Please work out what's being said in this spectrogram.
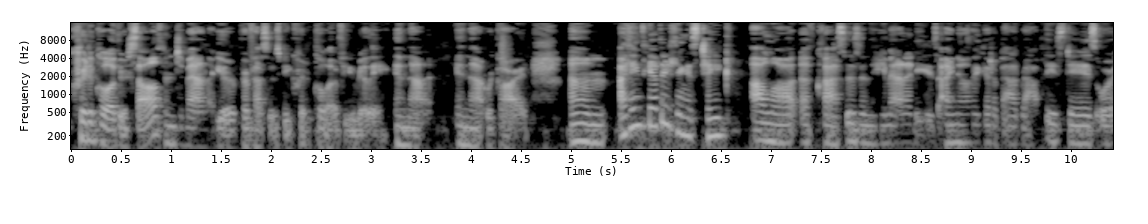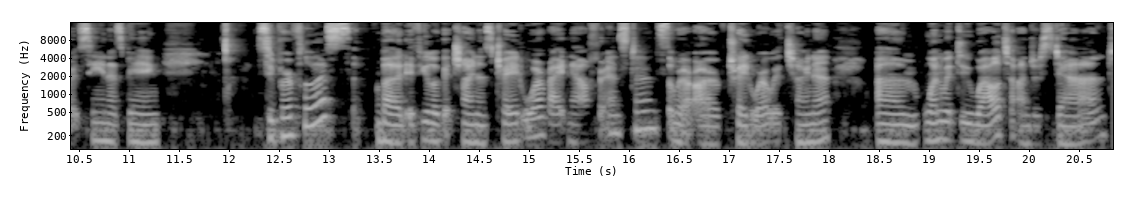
critical of yourself and demand that your professors be critical of you really in that in that regard. Um, I think the other thing is take a lot of classes in the humanities. I know they get a bad rap these days, or it's seen as being superfluous. But if you look at China's trade war right now, for instance, or our trade war with China, um, one would do well to understand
